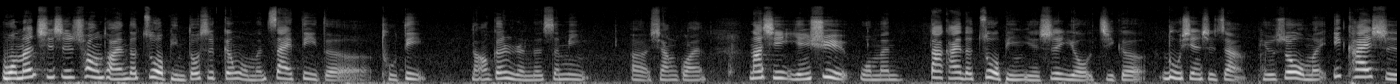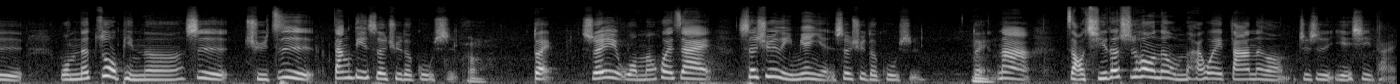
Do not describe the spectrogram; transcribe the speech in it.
我们其实创团的作品都是跟我们在地的土地，然后跟人的生命呃相关。那些延续我们大开的作品也是有几个路线是这样，比如说我们一开始我们的作品呢是取自当地社区的故事，嗯，对，所以我们会在社区里面演社区的故事。对，嗯。那早期的时候呢，我们还会搭那种就是野戏台，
